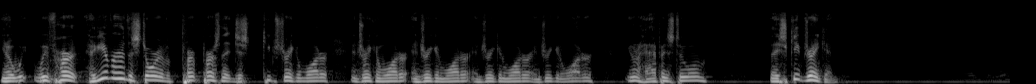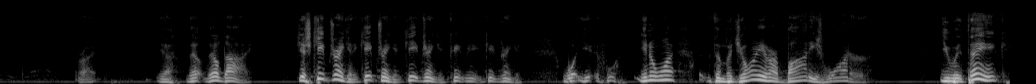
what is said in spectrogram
You know, we, have heard. Have you ever heard the story of a per- person that just keeps drinking water and drinking water and drinking water and drinking water and drinking water? You know what happens to them? They just keep drinking. Right. Yeah, they'll, they'll die. Just keep drinking it, keep drinking it, keep drinking, keep, keep drinking. What you, you know what? The majority of our body's water. You would think,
